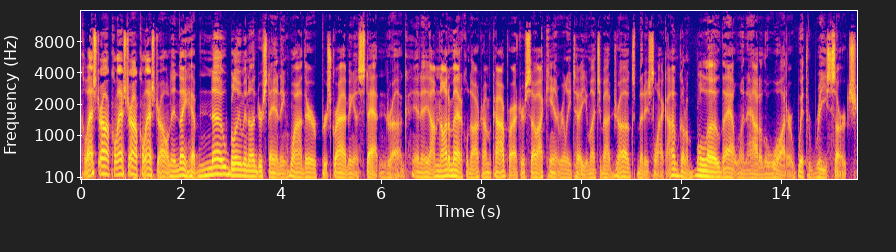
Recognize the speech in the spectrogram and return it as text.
cholesterol, cholesterol, cholesterol, and they have no blooming understanding why they're prescribing a statin drug. And uh, I'm not a medical doctor, I'm a chiropractor, so I can't really tell you much about drugs, but it's like I'm going to blow that one out of the water with research.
